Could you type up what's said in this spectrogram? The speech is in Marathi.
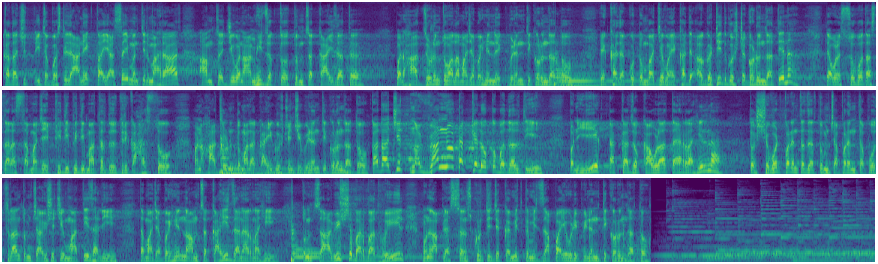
कदाचित इथं बसलेले अनेक ताई असंही म्हणतील महाराज आमचं जीवन आम्ही जगतो तुमचं काय जातं? पण हात जोडून तुम्हाला माझ्या बहिणीनं एक विनंती करून जातो एखाद्या कुटुंबात जेव्हा एखादी अघटित गोष्ट घडून जाते ना त्यावेळेस सोबत असणारा समाज फिदी फिदी मात्र दुसरीका हसतो आणि हात जोडून तुम्हाला काही गोष्टींची विनंती करून जातो. कदाचित नव्याण्णव टक्के लोक बदलतील पण एक टक्का जो कावळा तयार राहील ना तो शेवटपर्यंत जर तुमच्यापर्यंत पोचला आणि तुमच्या आयुष्याची माती झाली तर माझ्या बहिणींना आमचं काहीच जाणार नाही. तुमचं आयुष्य बर्बाद होईल म्हणून आपल्या संस्कृतीचे कमीत कमी जपा एवढी विनंती करून जातो.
